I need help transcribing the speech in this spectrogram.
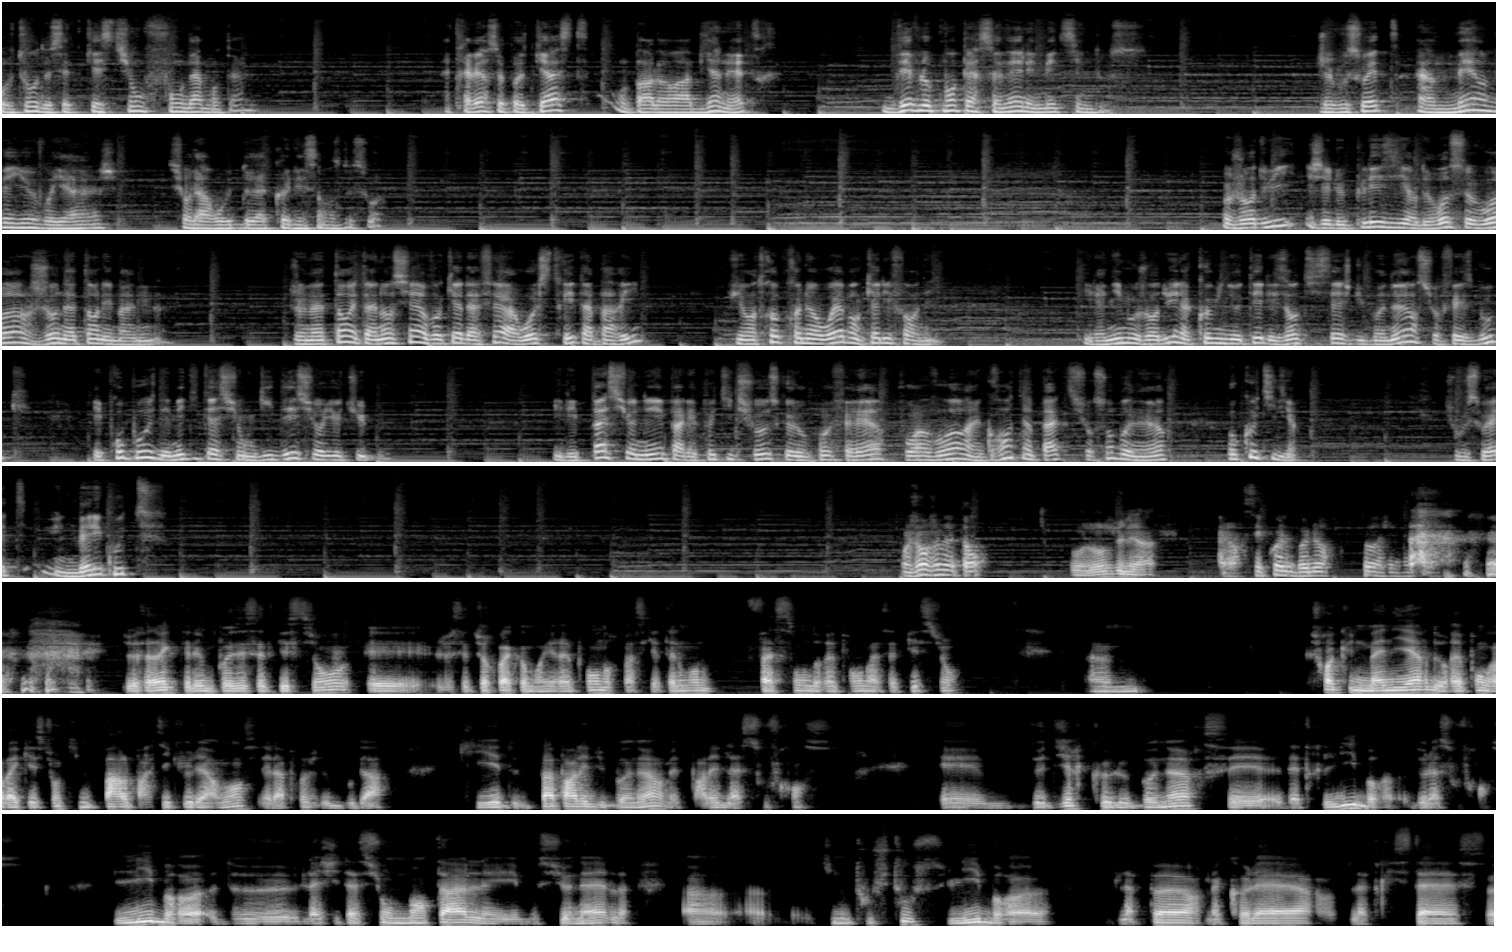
autour de cette question fondamentale. À travers ce podcast, on parlera bien-être, développement personnel et médecine douce. Je vous souhaite un merveilleux voyage sur la route de la connaissance de soi. Aujourd'hui, j'ai le plaisir de recevoir Jonathan Lehmann. Jonathan est un ancien avocat d'affaires à Wall Street à Paris, puis entrepreneur web en Californie. Il anime aujourd'hui la communauté des antisèches du bonheur sur Facebook et propose des méditations guidées sur YouTube. Il est passionné par les petites choses que l'on peut faire pour avoir un grand impact sur son bonheur au quotidien. Je vous souhaite une belle écoute. Bonjour Jonathan. Bonjour Julien. Alors c'est quoi le bonheur pour toi Je savais que tu allais me poser cette question et je sais toujours pas comment y répondre parce qu'il y a tellement de façons de répondre à cette question. Euh, je crois qu'une manière de répondre à la question qui me parle particulièrement, c'est l'approche de Bouddha, qui est de ne pas parler du bonheur, mais de parler de la souffrance. Et de dire que le bonheur, c'est d'être libre de la souffrance, libre de l'agitation mentale et émotionnelle qui nous touche tous, libre de la peur, de la colère, de la tristesse,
